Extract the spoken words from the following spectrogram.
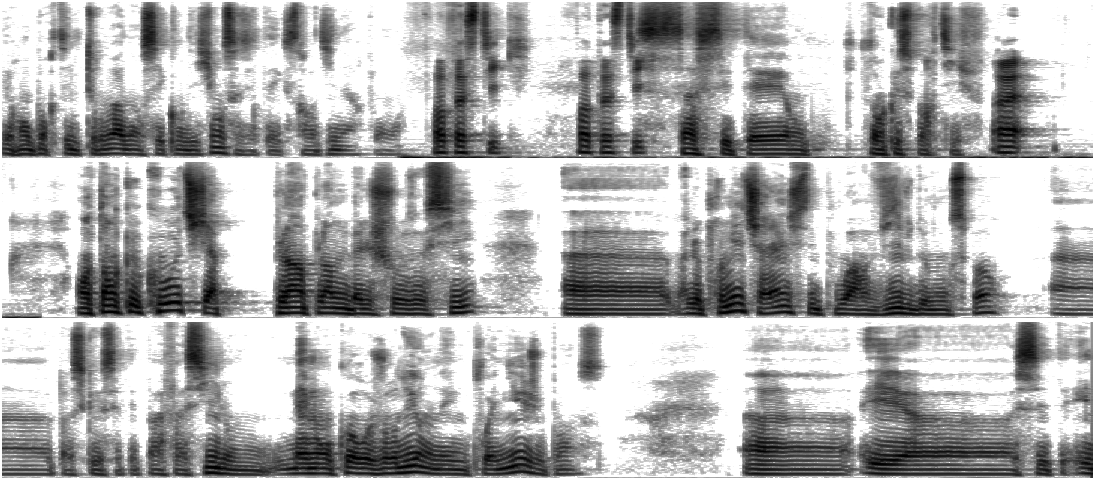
et remporter le tournoi dans ces conditions, ça c'était extraordinaire pour moi. Fantastique, fantastique. Ça c'était en tant que sportif. Ouais. En tant que coach, il y a plein plein de belles choses aussi. Euh, le premier challenge, c'est de pouvoir vivre de mon sport euh, parce que c'était pas facile. même encore aujourd'hui, on est une poignée, je pense. Euh, et, euh, et,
